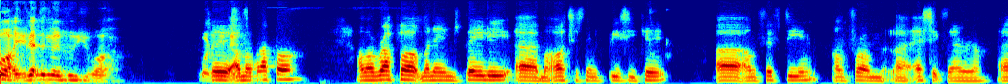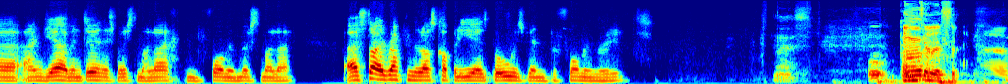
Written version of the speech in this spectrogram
are you? Let them know who you are. What So? I'm a rapper. I'm a rapper. My name's Bailey. Uh, my artist name's BCK. Uh, I'm 15. I'm from like Essex area. Uh, and yeah, I've been doing this most of my life. Been performing most of my life. I started rapping the last couple of years, but always been performing really. Nice. Well, can you Um, tell us uh,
